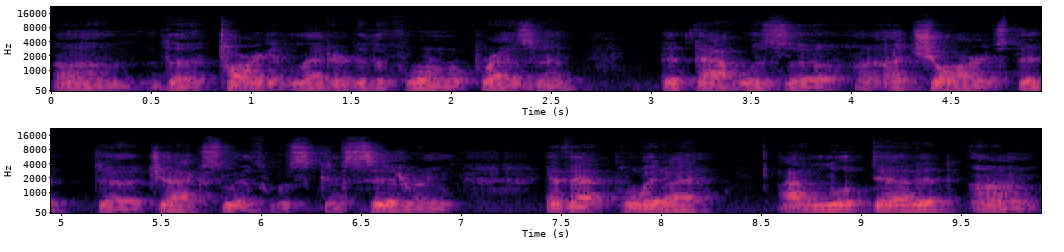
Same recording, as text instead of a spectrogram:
um, the target letter to the former president that that was a, a charge that uh, Jack Smith was considering. At that point, I, I looked at it um,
